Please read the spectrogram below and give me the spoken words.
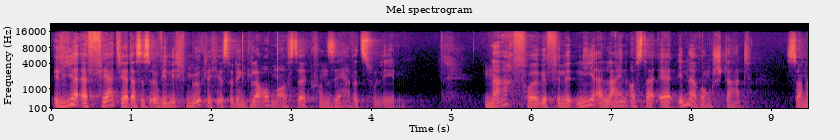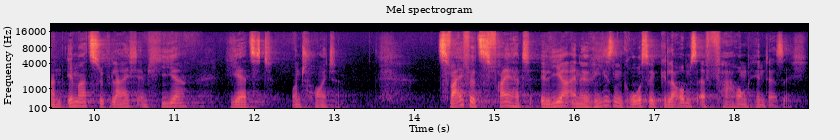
Elia erfährt ja, dass es irgendwie nicht möglich ist, so den Glauben aus der Konserve zu leben. Nachfolge findet nie allein aus der Erinnerung statt, sondern immer zugleich im Hier, Jetzt und Heute. Zweifelsfrei hat Elia eine riesengroße Glaubenserfahrung hinter sich.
